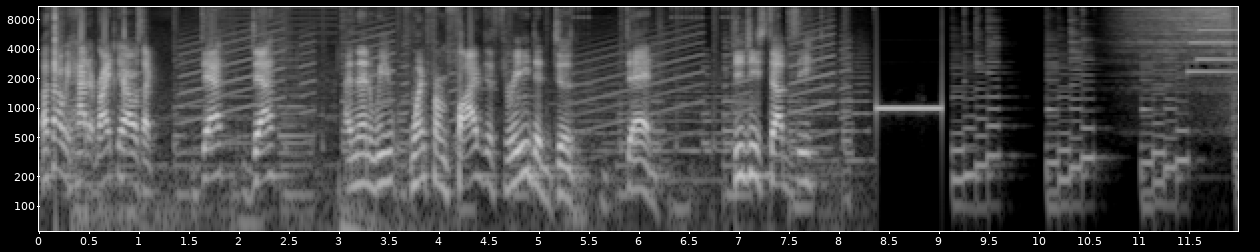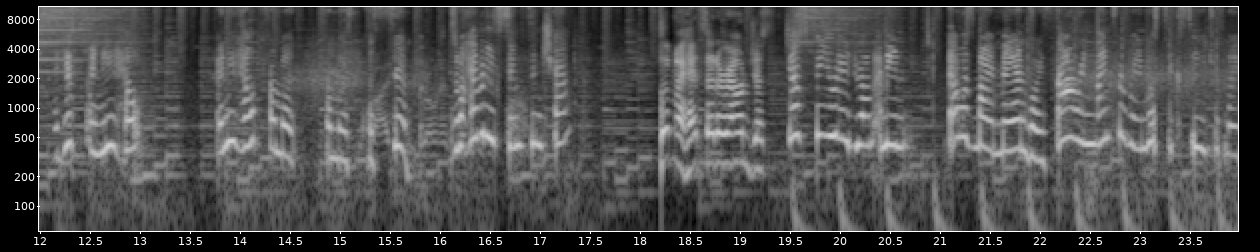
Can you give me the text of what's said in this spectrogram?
I thought we had it right there. I was like, death, death. And then we went from five to three to, to dead. GG, Stubbsy. I just I need help. I need help from a from a, a simp. Do I have any simps in chat? Flip my headset around just just for you, Adrian. I mean, that was my man voice. Sorry, I'm for Rainbow Six Siege with my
